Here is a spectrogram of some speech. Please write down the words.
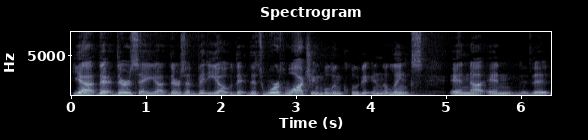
Yeah, there, there's a uh, there's a video that, that's worth watching. We'll include it in the links. And uh, in the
